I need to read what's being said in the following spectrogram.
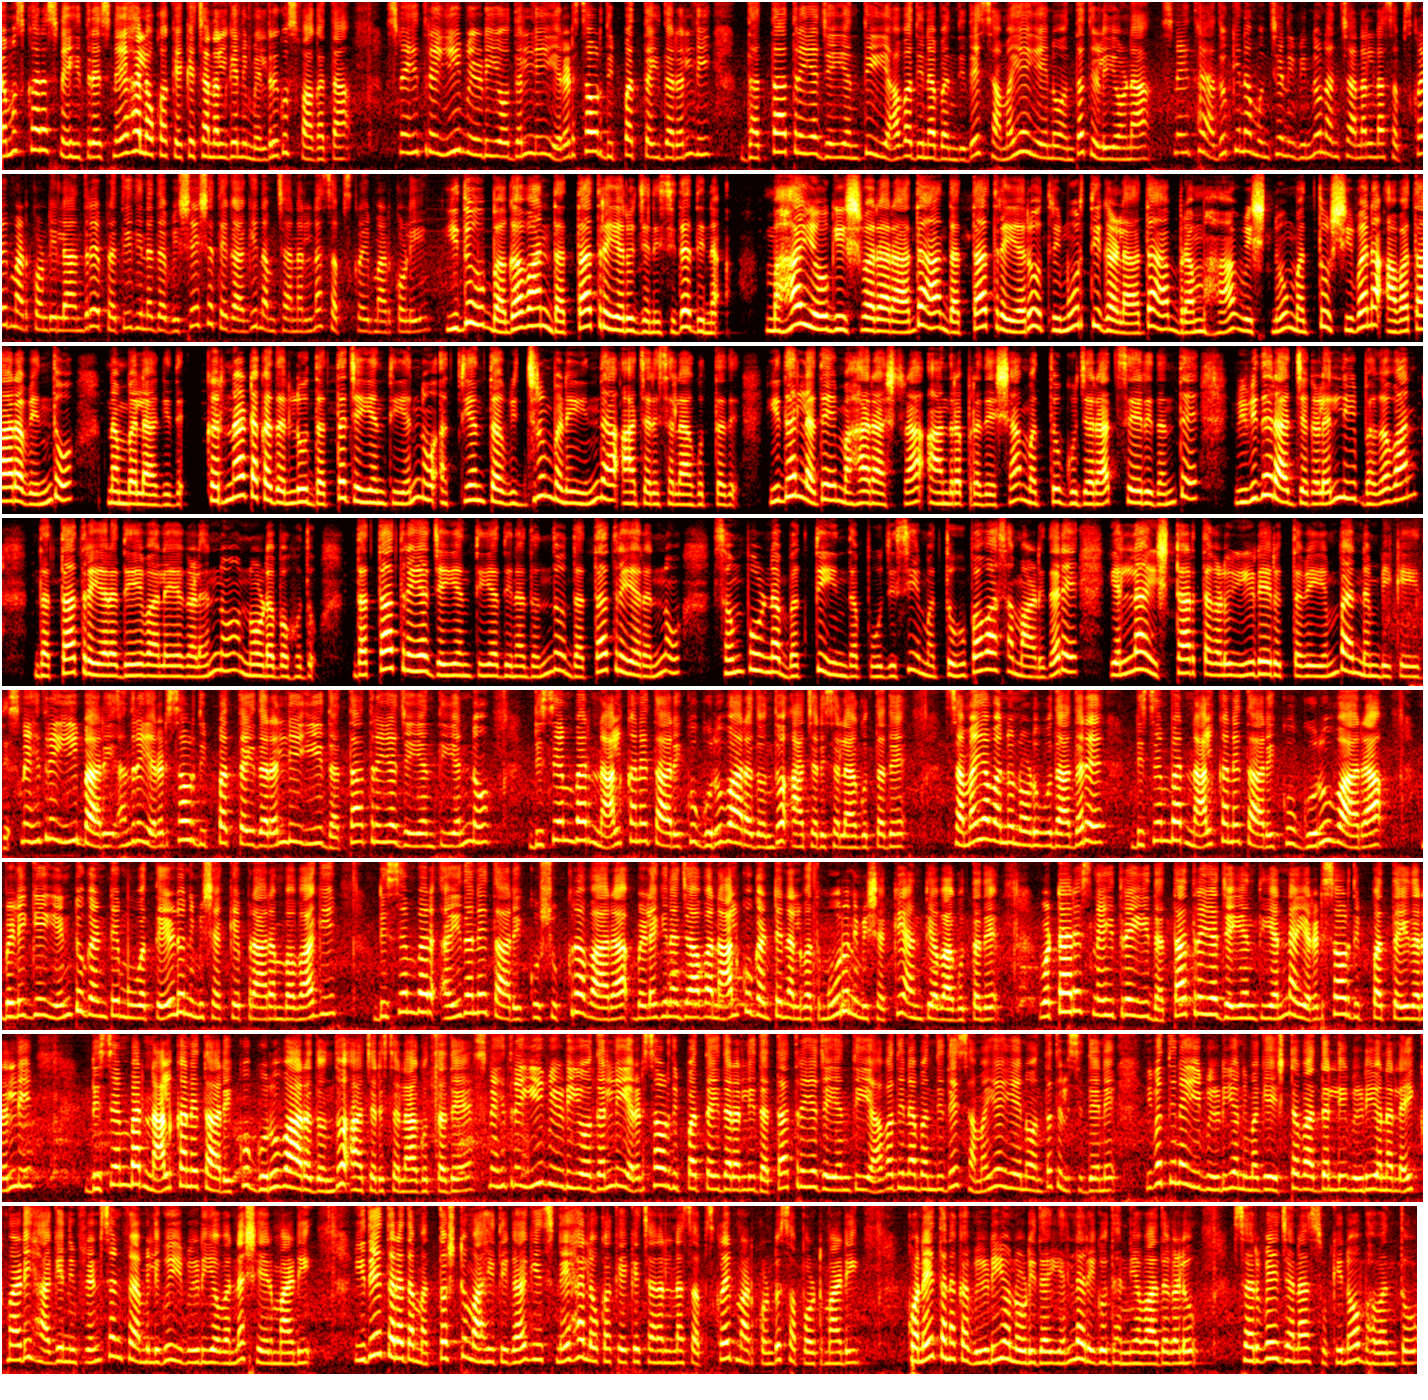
ನಮಸ್ಕಾರ ಸ್ನೇಹಿತರೆ ಸ್ನೇಹ ಲೋಕ ಕೆಕೆ ಚಾನಲ್ಗೆ ನಿಮ್ಮೆಲ್ಲರಿಗೂ ಸ್ವಾಗತ. ಸ್ನೇಹಿತರೆ, ಈ ವಿಡಿಯೋದಲ್ಲಿ ಎರಡು ಸಾವಿರದ ಇಪ್ಪತ್ತೈದರಲ್ಲಿ ದತ್ತಾತ್ರೇಯ ಜಯಂತಿ ಯಾವ ದಿನ ಬಂದಿದೆ, ಸಮಯ ಏನು ಅಂತ ತಿಳಿಯೋಣ. ಸ್ನೇಹಿತರೆ, ಅದಕ್ಕಿಂತ ಮುಂಚೆ ನೀವು ಇನ್ನೂ ನನ್ನ ಚಾನಲ್ನ ಸಬ್ಸ್ಕ್ರೈಬ್ ಮಾಡ್ಕೊಂಡಿಲ್ಲ ಅಂದರೆ ಪ್ರತಿದಿನದ ವಿಶೇಷತೆಗಾಗಿ ನಮ್ಮ ಚಾನಲ್ನ ಸಬ್ಸ್ಕ್ರೈಬ್ ಮಾಡ್ಕೊಳ್ಳಿ. ಇದು ಭಗವಾನ್ ದತ್ತಾತ್ರೇಯರು ಜನಿಸಿದ ದಿನ. ಮಹಾಯೋಗೀಶ್ವರರಾದ ದತ್ತಾತ್ರೇಯರು ತ್ರಿಮೂರ್ತಿಗಳಾದ ಬ್ರಹ್ಮ ವಿಷ್ಣು ಮತ್ತು ಶಿವನ ಅವತಾರವೆಂದು ನಂಬಲಾಗಿದೆ. ಕರ್ನಾಟಕದಲ್ಲೂ ದತ್ತ ಜಯಂತಿಯನ್ನು ಅತ್ಯಂತ ವಿಜೃಂಭಣೆಯಿಂದ ಆಚರಿಸಲಾಗುತ್ತದೆ. ಇದಲ್ಲದೆ ಮಹಾರಾಷ್ಟ್ರ, ಆಂಧ್ರ ಪ್ರದೇಶ ಮತ್ತು ಗುಜರಾತ್ ಸೇರಿದಂತೆ ವಿವಿಧ ರಾಜ್ಯಗಳಲ್ಲಿ ಭಗವಾನ್ ದತ್ತಾತ್ರೇಯರ ದೇವಾಲಯಗಳನ್ನು ನೋಡಬಹುದು. ದತ್ತಾತ್ರೇಯ ಜಯಂತಿಯ ದಿನದಂದು ದತ್ತಾತ್ರೇಯರನ್ನು ಸಂಪೂರ್ಣ ಭಕ್ತಿಯಿಂದ ಪೂಜಿಸಿ ಮತ್ತು ಉಪವಾಸ ಮಾಡಿದರೆ ಎಲ್ಲ ಇಷ್ಟಾರ್ಥಗಳು ಈಡೇರುತ್ತವೆ ಎಂಬ ನಂಬಿಕೆ ಇದೆ ಸ್ನೇಹಿತರೆ, ಈ ಬಾರಿ ಅಂದರೆ ಎರಡು ಸಾವಿರದ ಇಪ್ಪತ್ತೈದರಲ್ಲಿ ಈ ದತ್ತಾತ್ರೇಯ ಜಯಂತಿಯನ್ನು ಡಿಸೆಂಬರ್ ನಾಲ್ಕನೇ ತಾರೀಕು ಗುರುವಾರದಂದು ಆಚರಿಸಲಾಗುತ್ತದೆ. ಸಮಯವನ್ನು ನೋಡುವುದಾದರೆ ಡಿಸೆಂಬರ್ ನಾಲ್ಕನೇ ತಾರೀಕು ಗುರುವಾರ ಬೆಳಿಗ್ಗೆ ಎಂಟು ಗಂಟೆ ಮೂವತ್ತೇಳು ನಿಮಿಷಕ್ಕೆ ಪ್ರಾರಂಭವಾಗಿ ಡಿಸೆಂಬರ್ ಐದನೇ ತಾರೀಕು ಶುಕ್ರವಾರ ಬೆಳಗಿನ ಜಾವ ನಾಲ್ಕು ಗಂಟೆ ನಲವತ್ತ್ಮೂರು ನಿಮಿಷಕ್ಕೆ ಅಂತ್ಯವಾಗುತ್ತದೆ. ಒಟ್ಟಾರೆ ಸ್ನೇಹಿತರೆ, ಈ ದತ್ತಾತ್ರೇಯ ಜಯಂತಿಯನ್ನು ಎರಡು ಸಾವಿರದ ಇಪ್ಪತ್ತೈದರಲ್ಲಿ ಡಿಸೆಂಬರ್ ನಾಲ್ಕನೇ ತಾರೀಕು ಗುರುವಾರದಂದು ಆಚರಿಸಲಾಗುತ್ತದೆ. ಸ್ನೇಹಿತರೆ, ಈ ವಿಡಿಯೋದಲ್ಲಿ ಎರಡು ಸಾವಿರದ ಇಪ್ಪತ್ತೈದರಲ್ಲಿ ದತ್ತಾತ್ರೇಯ ಜಯಂತಿ ಯಾವ ದಿನ ಬಂದಿದೆ, ಸಮಯ ಏನು ಅಂತ ತಿಳಿಸಿದ್ದೇನೆ. ಇವತ್ತಿನ ಈ ವಿಡಿಯೋ ನಿಮಗೆ ಇಷ್ಟವಾದಲ್ಲಿ ವಿಡಿಯೋನ ಲೈಕ್ ಮಾಡಿ, ಹಾಗೆ ನಿಮ್ಮ ಫ್ರೆಂಡ್ಸ್ ಆ್ಯಂಡ್ ಫ್ಯಾಮಿಲಿಗೂ ಈ ವಿಡಿಯೋವನ್ನು ಶೇರ್ ಮಾಡಿ. ಇದೇ ಥರದ ಮತ್ತಷ್ಟು ಮಾಹಿತಿಗಾಗಿ ಸ್ನೇಹ ಲೋಕ ಕೇಕೆ ಚಾನಲ್ನ ಸಬ್ಸ್ಕ್ರೈಬ್ ಮಾಡಿಕೊಂಡು ಸಪೋರ್ಟ್ ಮಾಡಿ. ಕೊನೆ ತನಕ ವಿಡಿಯೋ ನೋಡಿದ ಎಲ್ಲರಿಗೂ ಧನ್ಯವಾದಗಳು. ಸರ್ವೇ ಜನ ಸುಖಿನೋ ಭವಂತು.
